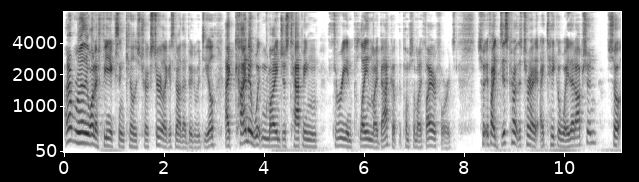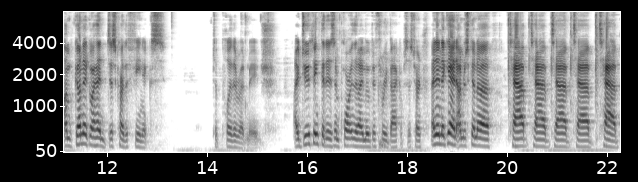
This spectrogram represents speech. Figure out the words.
I don't really want to Phoenix and kill his Trickster. Like, it's not that big of a deal. I kind of wouldn't mind just tapping three and playing my backup that pumps on my Fire Forwards. So if I discard this turn, I, I take away that option. So I'm going to go ahead and discard the Phoenix to play the Red Mage. I do think that it is important that I move to three backups this turn. And then again, I'm just going to tab, tab, tab, tab, tab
